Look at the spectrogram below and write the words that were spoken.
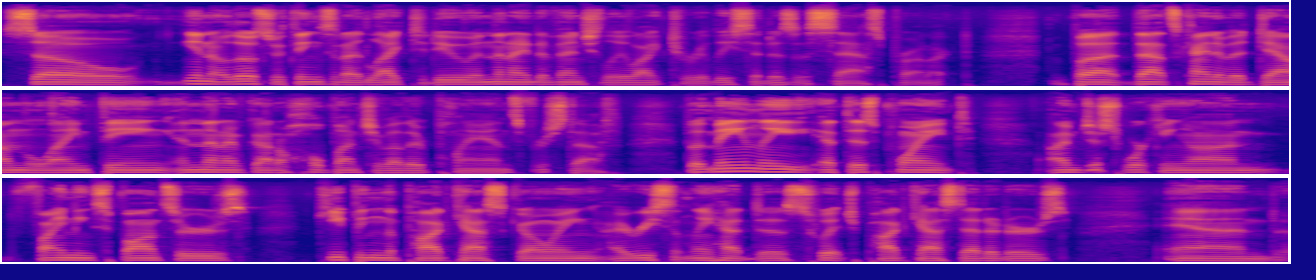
So, you know, those are things that I'd like to do and then I'd eventually like to release it as a SaaS product but that's kind of a down the line thing. And then I've got a whole bunch of other plans for stuff. But mainly at this point, I'm just working on finding sponsors, keeping the podcast going. I recently had to switch podcast editors and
